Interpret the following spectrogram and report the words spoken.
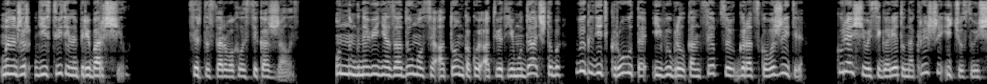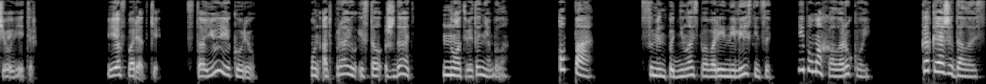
Менеджер действительно переборщил. Сердце старого холостяка сжалось. Он на мгновение задумался о том, какой ответ ему дать, чтобы выглядеть круто, и выбрал концепцию городского жителя, курящего сигарету на крыше и чувствующего ветер. «Я в порядке. Стою и курю». Он отправил и стал ждать, но ответа не было. «Опа!» Сумин поднялась по аварийной лестнице и помахала рукой. «Как и ожидалось,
